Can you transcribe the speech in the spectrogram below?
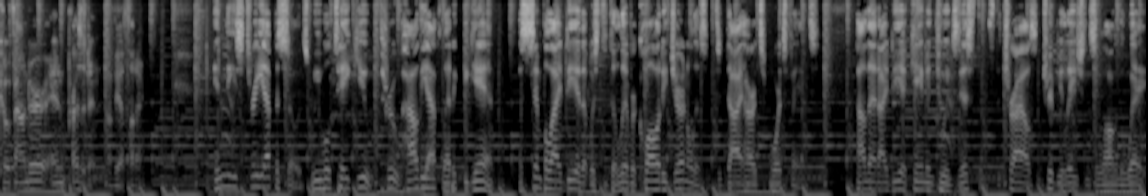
co founder and president of The Athletic. In these three episodes, we will take you through how The Athletic began. A simple idea that was to deliver quality journalism to die-hard sports fans. How that idea came into existence, the trials and tribulations along the way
